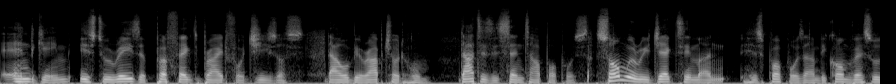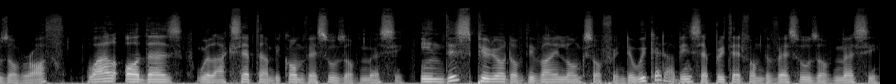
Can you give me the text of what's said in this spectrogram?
end game is to raise a perfect bride for Jesus that will be raptured home. That is the central purpose. Some will reject him and his purpose and become vessels of wrath while others will accept and become vessels of mercy. In this period of divine long suffering, the wicked are being separated from the vessels of mercy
